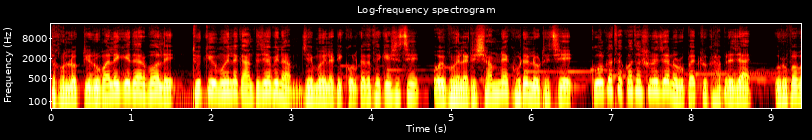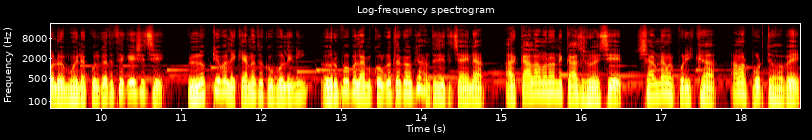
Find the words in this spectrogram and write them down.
তখন লোকটি রুমা লেগে দেওয়ার বলে, তুই কি ওই মহিলাকে আনতে যাবি না? যে মহিলাটি কলকাতা থেকে এসেছে, ওই মহিলাটির সামনে এক হোটেলে উঠেছে। কলকাতার কথা শুনে যেন রূপা একটু ঘাবড়ে যায়। রূপা বলে, ওই মহিলা কলকাতা থেকে এসেছে? লোকটি বলে, কেন তোকে বলিনি? রূপা বলে, আমি কলকাতার কাউকে আনতে যেতে চাই না। আর কাল আমার অনেক কাজ রয়েছে। সামনে আমার পরীক্ষা, আমার পড়তে হবে,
